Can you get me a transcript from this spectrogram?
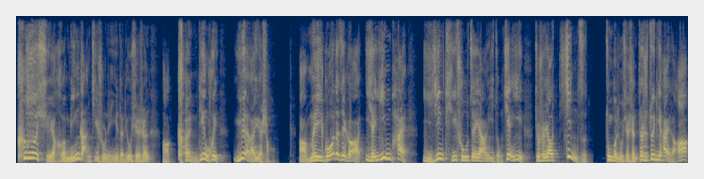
科学和敏感技术领域的留学生啊，肯定会越来越少。啊，美国的这个一些鹰派已经提出这样一种建议，就是要禁止中国留学生，这是最厉害的啊！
